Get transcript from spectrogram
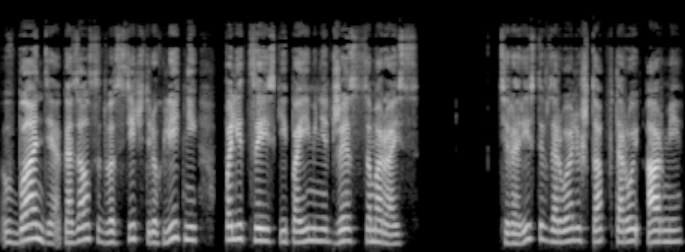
в банде оказался 24-летний полицейский по имени Джесс Самарайс. Террористы взорвали штаб второй армии,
